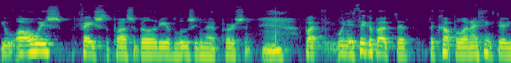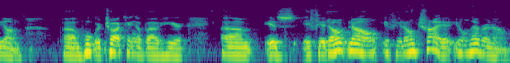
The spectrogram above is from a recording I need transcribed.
you always face the possibility of losing that person. But when you think about the, the couple, and I think they're young, um, who we're talking about here, um, is if you don't know, if you don't try it, you'll never know.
